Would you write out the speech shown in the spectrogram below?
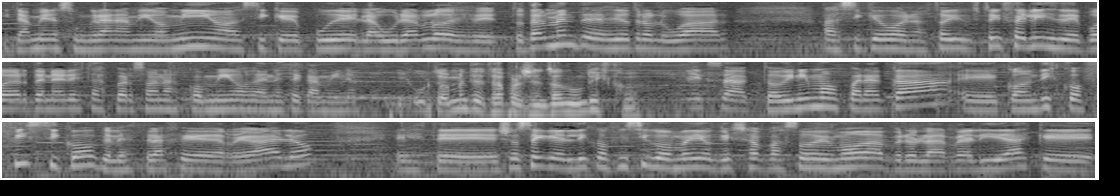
y también es un gran amigo mío, así que pude laburarlo desde, totalmente desde otro lugar. Así que bueno, estoy, estoy feliz de poder tener estas personas conmigo en este camino. Y justamente estás presentando un disco. Exacto, vinimos para acá eh, con disco físico que les traje de regalo. Este, yo sé que el disco físico medio que ya pasó de moda, pero la realidad es que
